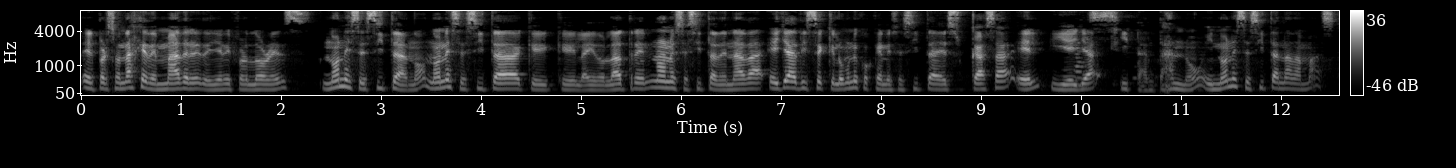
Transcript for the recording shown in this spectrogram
el personaje de madre de Jennifer Lawrence no necesita, ¿no? No necesita que, que, la idolatren, no necesita de nada. Ella dice que lo único que necesita es su casa, él y ella, y tan tan, ¿no? Y no necesita nada más.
